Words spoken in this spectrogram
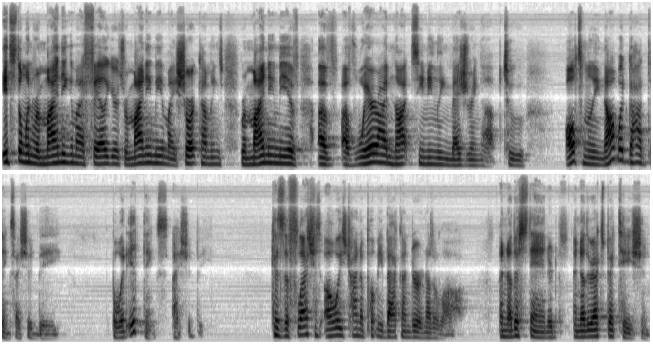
It's the one reminding me of my failures, reminding me of my shortcomings, reminding me of, of, of where I'm not seemingly measuring up to ultimately not what God thinks I should be, but what it thinks I should be. Because the flesh is always trying to put me back under another law, another standard, another expectation.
